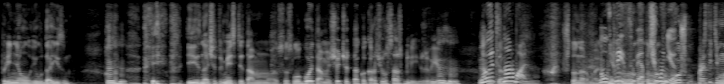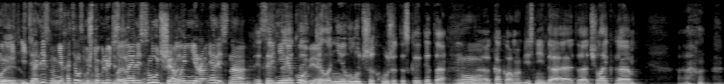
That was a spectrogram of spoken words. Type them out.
принял иудаизм. И, и, значит, вместе там со слугой, там еще что-то такое. Короче, его сожгли живьем. Ну Вот это так. нормально. Что нормально? Ну, в Нет, принципе, а почему вы- нет? вы уж, простите мой Вы- идеализм, мне хотелось бы, чтобы люди Вы- становились лучше, а вы- мы не равнялись на Это, средневековье. это дело не в лучше, хуже, так сказать. Это, Ну. э, как вам объяснить, да, это человек, э,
